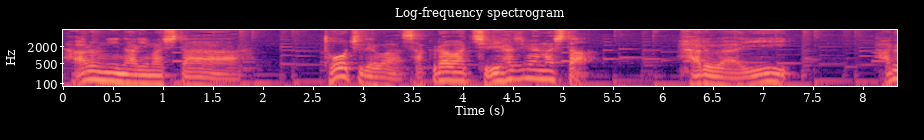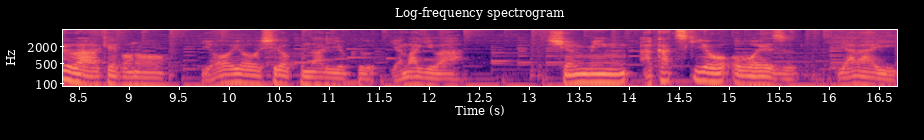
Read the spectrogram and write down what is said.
春になりました。当地では桜は散り始めました。春はいい。春はあけぼの、ようよう白くなりゆく山際。春眠暁を覚えず、やらい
